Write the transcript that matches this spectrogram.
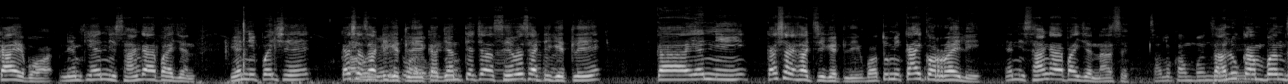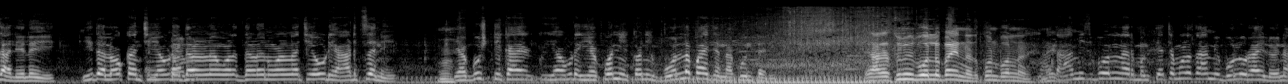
काय आहे बुवा? नेमके यांनी सांगायला पाहिजे. यांनी पैसे कशासाठी घेतले? का जनतेच्या सेवेसाठी घेतले? का यांनी कशासाठी घेतले? बुवा तुम्ही काय करू राहिले? यांनी सांगायला पाहिजे ना असं. चालू काम बंद चालू काम बंद झालेलं आहे. इथं लोकांची एवढी दळण दळणवळणाची एवढी अडचण आहे. या गोष्टी काय एवढं हे कोणी कोणी बोललं पाहिजे ना कोणतरी. आता तुम्हीच बोललं पाहिजे ना कोण बोलणार? आता आम्हीच बोलणार मग त्याच्यामुळेच आम्ही बोलू राहिलोय ना.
